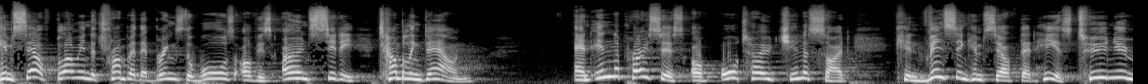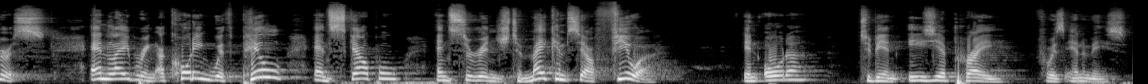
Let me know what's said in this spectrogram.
himself blowing the trumpet that brings the walls of his own city tumbling down, and in the process of auto genocide, convincing himself that he is too numerous and laboring according with pill and scalpel and syringe to make himself fewer in order to be an easier prey for his enemies.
